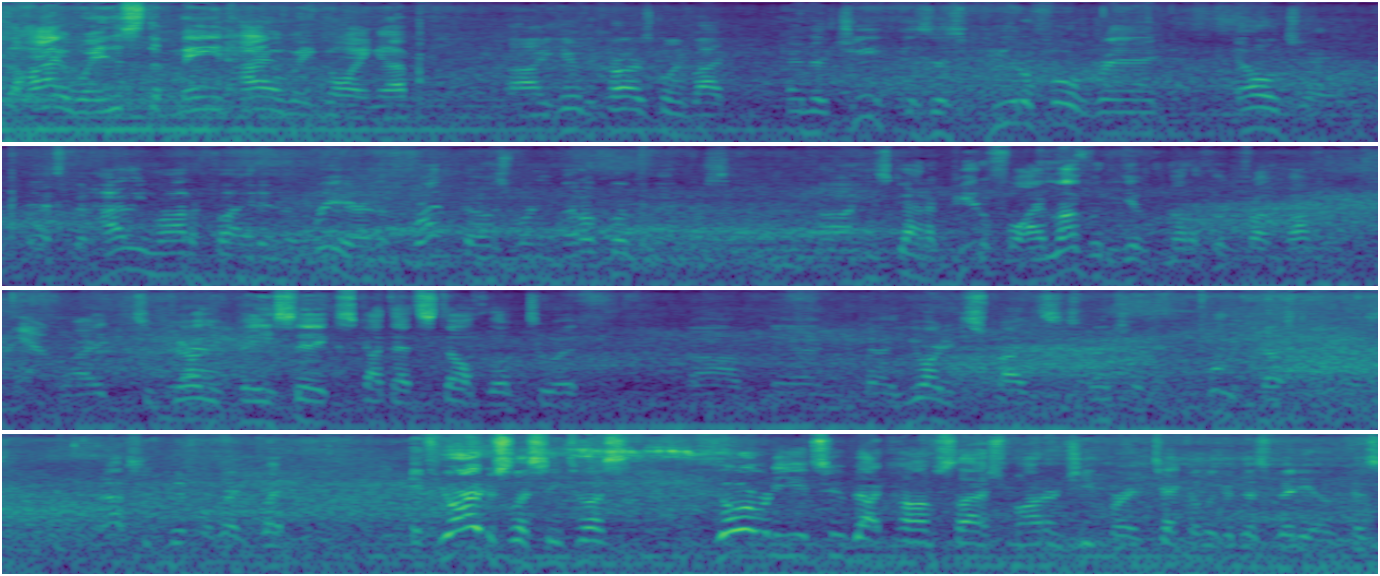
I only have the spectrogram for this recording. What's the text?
the highway. This is the main highway going up. Uh, you hear the cars going by, and the Jeep is this beautiful red LJ that's been highly modified in the rear. The front though is running Metalcloak fenders. Uh, he's got a beautiful. I love what he did with the Metalcloak front bumper. Yeah. Right. It's fairly basic. It's got that stealth look to it. Um, and uh, you already described the suspension. Fully custom. Absolutely beautiful rig. But if you are just listening to us, go over to youtube.com slash modern jeeper and take a look at this video because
